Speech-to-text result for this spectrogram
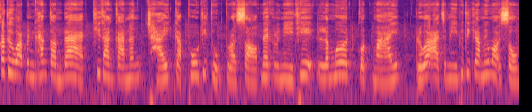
ก็ถือว่าเป็นขั้นตอนแรกที่ทางการนั้นใช้กับผู้ที่ถูกตรวจสอบในกรณีที่ละเมิดกฎหมาย หรือว่าอาจจะมีพฤติกรรมไม่เหมาะสม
